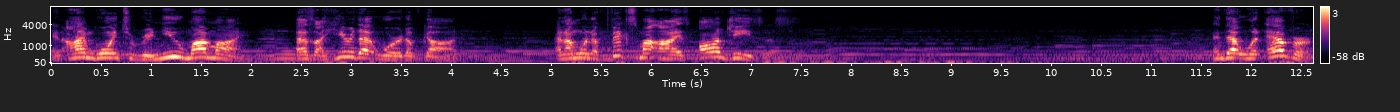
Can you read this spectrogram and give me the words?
and I'm going to renew my mind as I hear that word of God. And I'm going to fix my eyes on Jesus. And that whatever,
